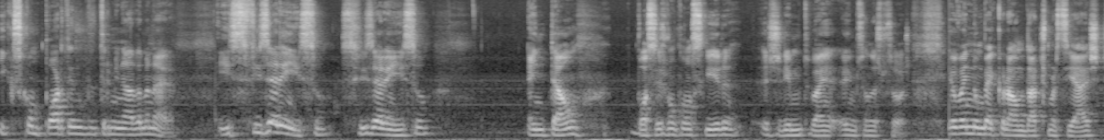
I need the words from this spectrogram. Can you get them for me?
e que se comportem de determinada maneira. E se fizerem isso, se fizerem isso, então vocês vão conseguir gerir muito bem a emoção das pessoas. Eu venho de um background de artes marciais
